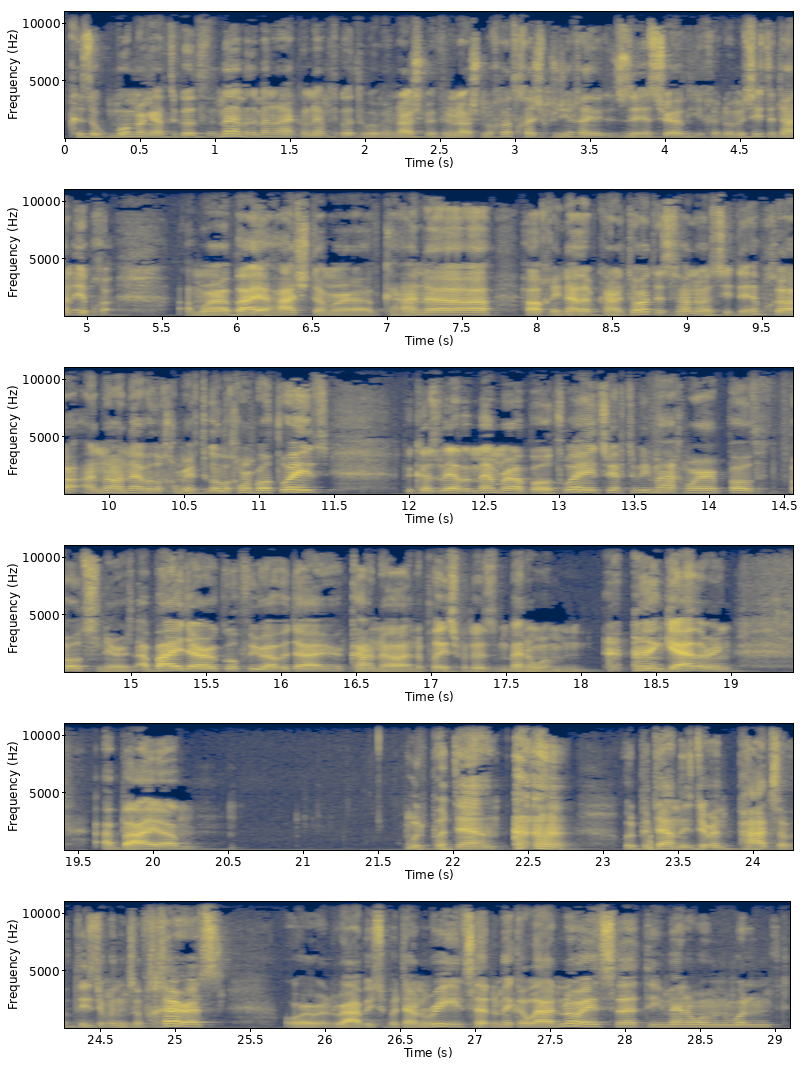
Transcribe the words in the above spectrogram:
Because the women have to go through the men, but the men are not going to have to go through the women. is the Israel of yichud. Of now that Kahana taught never We have to go Lachmer both ways. Because we have a memory both ways, we have to be machmer both both scenarios. Abai dar go for Ravadai Kana in a place where there's men and women gathering. Abaye would put down would put down these different parts of these different things of cheres, or rabbis put down reeds that would make a loud noise so that the man and woman wouldn't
